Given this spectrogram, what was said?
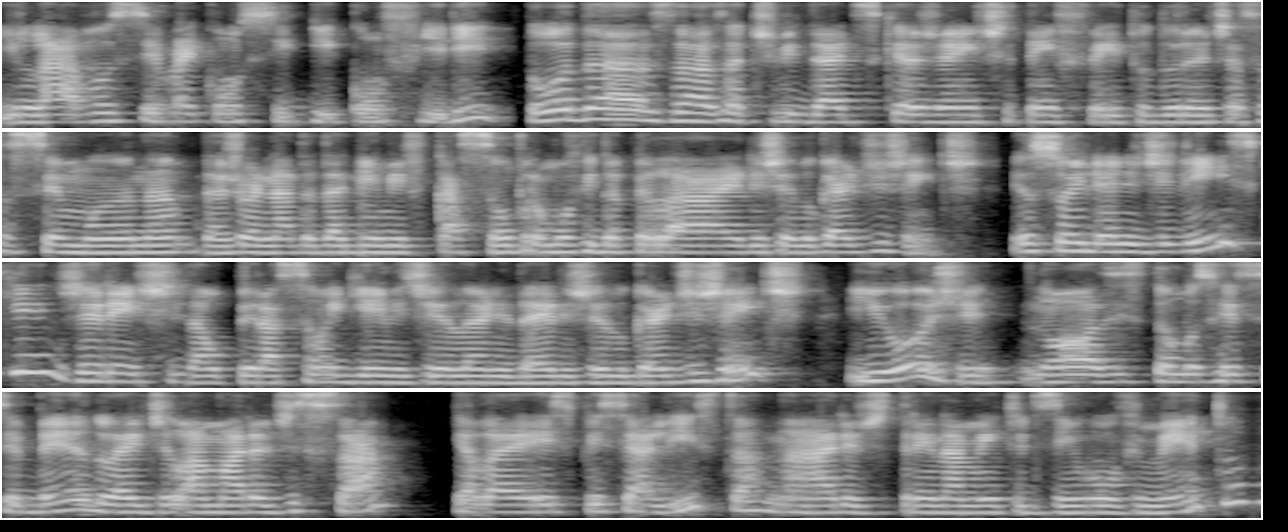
E lá você vai conseguir conferir todas as atividades que a gente tem feito durante essa semana da jornada da gamificação promovida pela LG Lugar de Gente. Eu sou Eliane Dilinski, gerente da operação e games de e-learning da LG Lugar de Gente. E hoje nós estamos recebendo a Edilamara de Sá, que ela é especialista na área de treinamento e desenvolvimento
